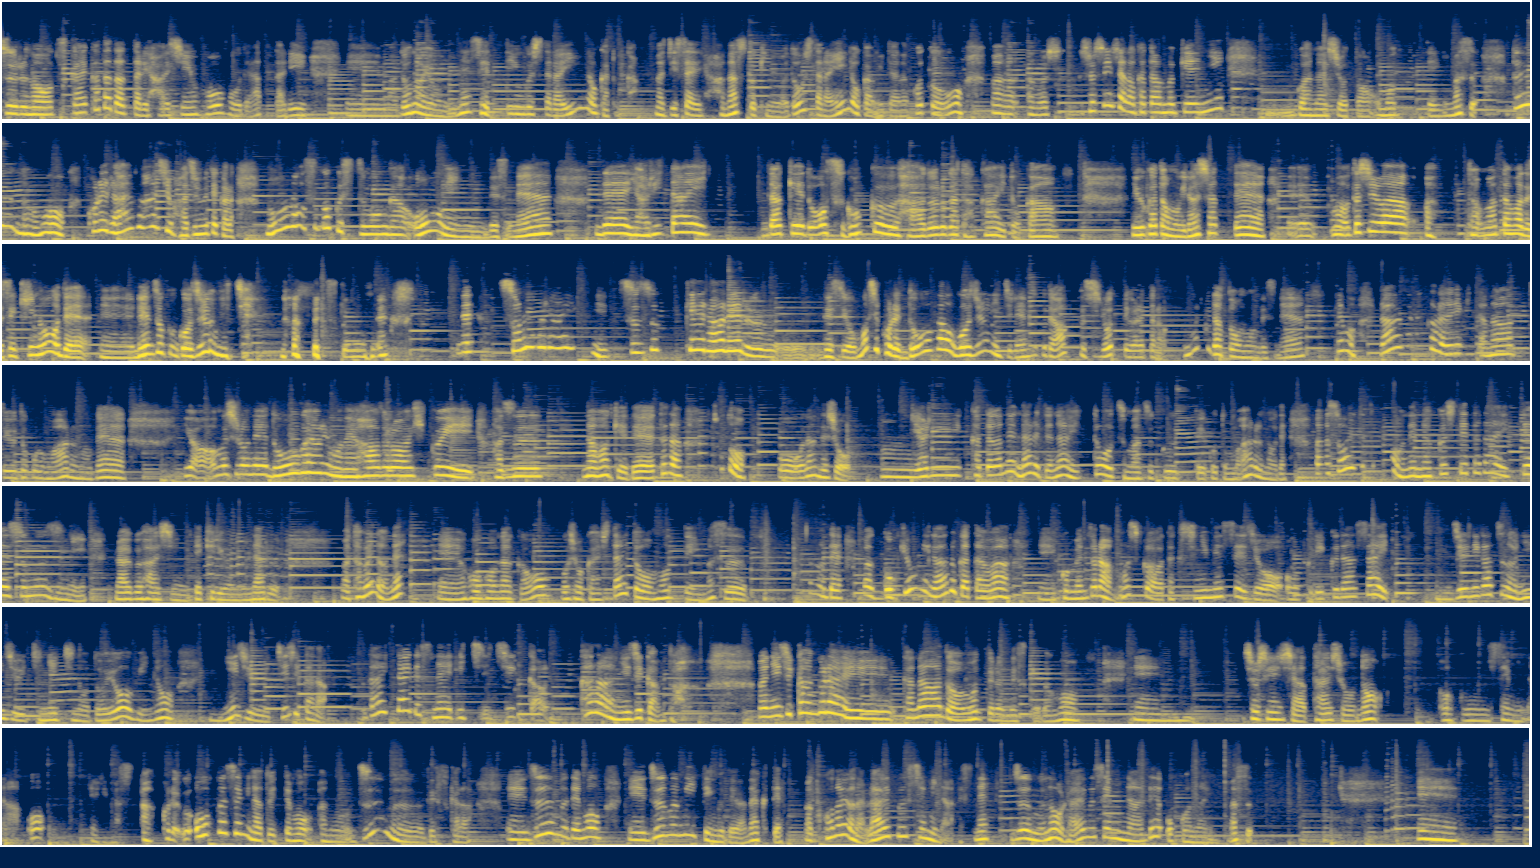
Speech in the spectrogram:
ツールの使い方だったり配信方法であったり、えー、まあ、どのようにねセッティングしたらいいのかとか、まあ、実際話す時にはどうしたらいいのかみたいなことを、まあ、あの初心者の方向けにご案内しようと思っています。というのもこれライブ配信を始めてからものすごく質問が多いんですね。でやりたいだけどすごくハードルが高いとかいう方もいらっしゃって、えー、まあ、私はあたまたまですね昨日で、えー、連続50日なんですけどね で、それぐらいに続けられるんですよ。もしこれ動画を50日連続でアップしろって言われたら無理だと思うんですね。でも、ライブだからできたなっていうところもあるので、いやむしろね、動画よりもね、ハードルは低いはずなわけで、ただ、ちょっと、こう、なんでしょう。うん、やり方がね、慣れてないとつまずくっていうこともあるので、まあ、そういったところをね、なくしていただいて、スムーズにライブ配信できるようになる。まあ、ためのね、えー、方法なんかをご紹介したいと思っています。なので、まあ、ご興味がある方は、えー、コメント欄もしくは私にメッセージをお送りください。12月の21日の土曜日の21時から大体ですね、1時間から2時間と、ま、2時間ぐらいかなと思ってるんですけども、えー、初心者対象のオープンセミナーをやります。あ、これ、オープンセミナーといっても、あの、ズームですから、えー、ズームでも、えー、ズームミーティングではなくて、まあ、このようなライブセミナーですね。ズームのライブセミナーで行います。えー、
